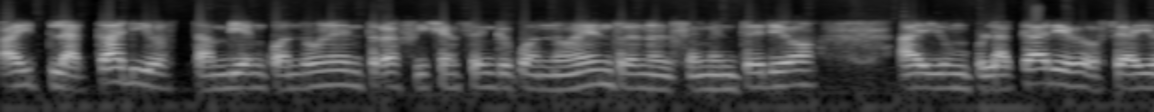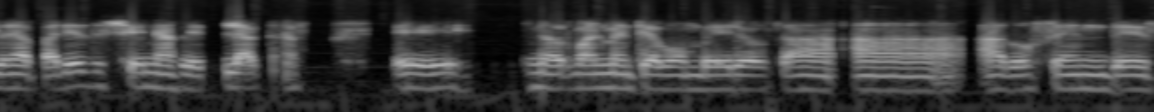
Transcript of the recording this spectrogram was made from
hay placarios también. Cuando uno entra, fíjense en que cuando entra en el cementerio hay un placario, o sea, hay una pared llena de placas eh, normalmente a bomberos, a, a, docentes,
